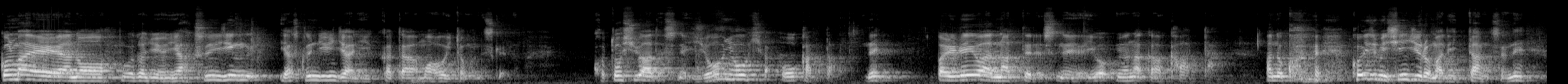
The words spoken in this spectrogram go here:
この前あのご存知のように靖国神社に行く方も多いと思うんですけど今年はですね非常に大きか多かったね。やっぱり令和になってですね世の中は変わった。あの小泉進次郎まで行ったんですよね。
